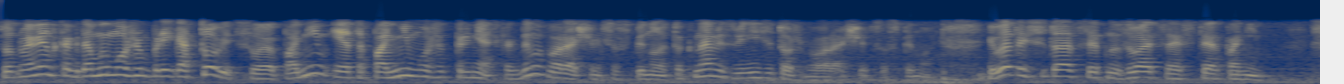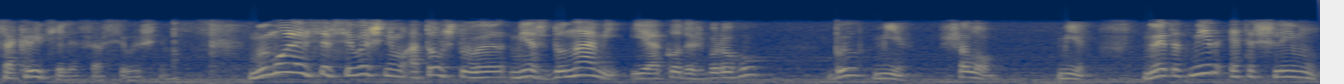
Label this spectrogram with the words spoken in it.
в тот момент, когда мы можем приготовить свое по ним, и это по ним может принять. Когда мы поворачиваемся спиной, то к нам, извините, тоже поворачивается спиной. И в этой ситуации это называется эстер по ним, сокрытие лица Всевышнего. Мы молимся Всевышнему о том, чтобы между нами и Акодыш Баругу был мир, шалом, мир. Но этот мир – это шлеймут.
